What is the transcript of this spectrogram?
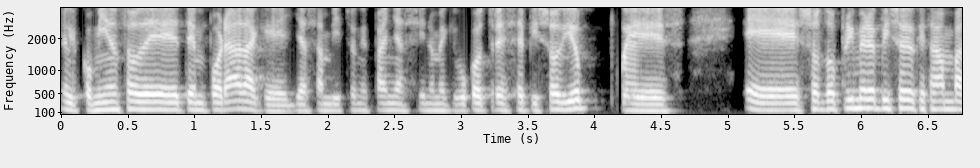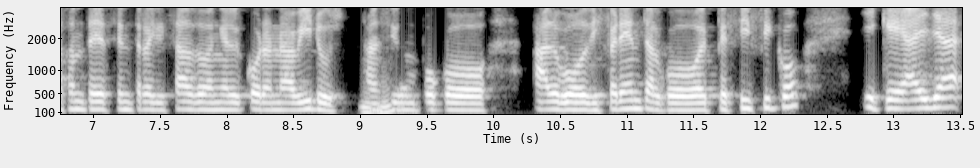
el comienzo de temporada, que ya se han visto en España, si no me equivoco, tres episodios, pues eh, esos dos primeros episodios que estaban bastante centralizados en el coronavirus han sido un poco algo diferente, algo específico, y que a ella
